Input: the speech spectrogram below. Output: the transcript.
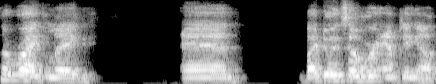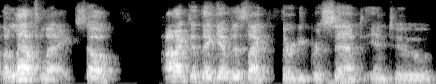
the right leg. And by doing so, we're emptying out the left leg. So I like to think of it as like 30% into,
